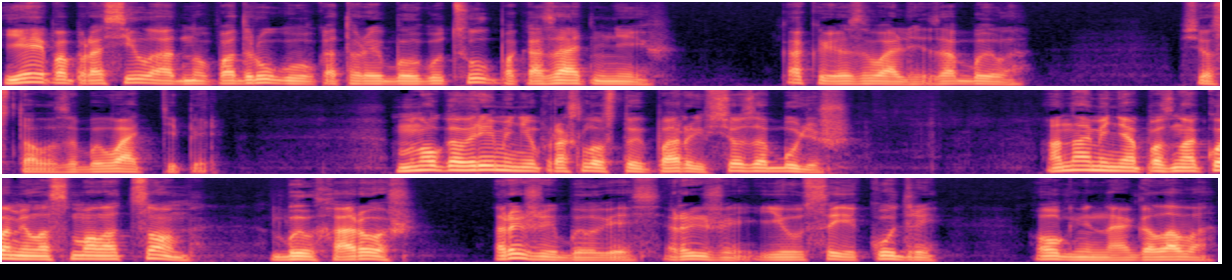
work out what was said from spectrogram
Я и попросила одну подругу, у которой был гуцул, показать мне их. Как ее звали, забыла. Все стало забывать теперь. Много времени прошло с той поры, все забудешь. Она меня познакомила с молодцом. Был хорош. Рыжий был весь, рыжий, и усы, и кудри, огненная голова.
